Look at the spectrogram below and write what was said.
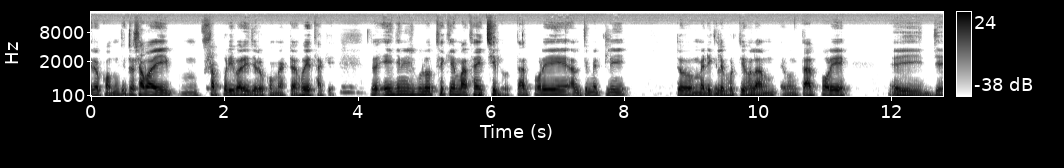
এরকম, যেটা সবাই সব পরিবারে যেরকম একটা হয়ে থাকে। তো এই জিনিসগুলো থেকে মাথায় ছিল। তারপরে আলটিমেটলি তো মেডিকেলে ভর্তি হলাম এবং তারপরে এই যে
